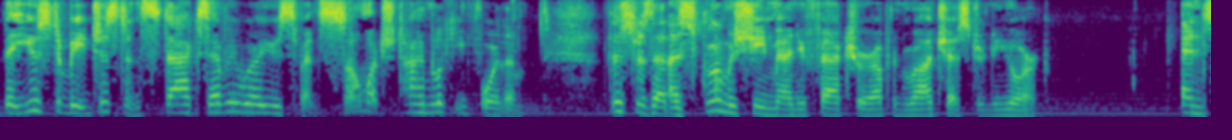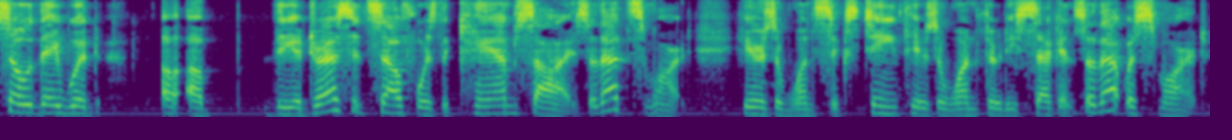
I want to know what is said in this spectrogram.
they used to be just in stacks everywhere. You spent so much time looking for them. This was at a screw machine manufacturer up in Rochester, New York, and so they would. Uh, uh the address itself was the cam size. So that's smart. Here's a 116th, here's a 132nd. So that was smart.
